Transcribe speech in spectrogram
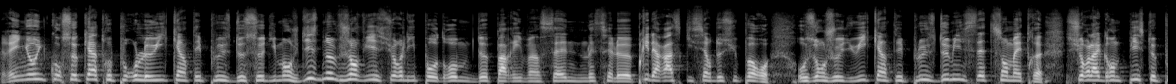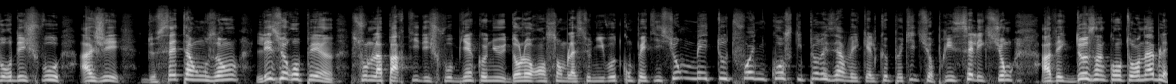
Réunion une course 4 pour le I Quintet Plus de ce dimanche 19 janvier sur l'hippodrome de Paris-Vincennes. C'est le prix d'Arras qui sert de support aux enjeux du I Quintet Plus 2700 mètres sur la grande piste pour des chevaux âgés de 7 à 11 ans. Les Européens sont de la partie des chevaux bien connus dans leur ensemble à ce niveau de compétition, mais toutefois une course qui peut réserver quelques petites surprises. Sélection avec deux incontournables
